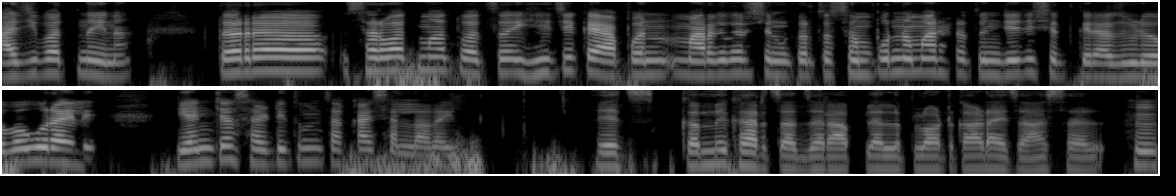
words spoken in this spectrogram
अजिबात नाही ना? तर सर्वात महत्त्वाचं हे जे काय आपण मार्गदर्शन करतो संपूर्ण महाराष्ट्रातून जे जे शेतकरी आज व्हिडिओ बघू राहिले यांच्यासाठी तुमचा काय सल्ला राहील? हेच कमी खर्चात जर आपल्याला प्लॉट काढायचा असेल हम्म.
